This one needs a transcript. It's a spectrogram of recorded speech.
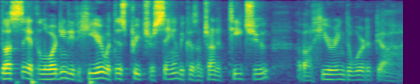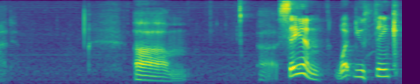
thus saith the Lord? You need to hear what this preacher's saying because I'm trying to teach you about hearing the word of God. Um, uh, saying what you think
